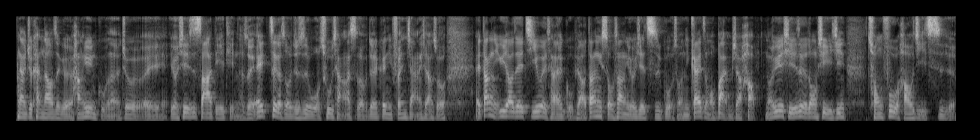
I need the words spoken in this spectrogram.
那就看到这个航运股呢，就诶、有些是杀跌停的，所以诶、这个时候就是我出场的时候，我就跟你分享一下说，诶、当你遇到这些机会才的股票，当你手上有一些持股的时候，你该怎么办比较好？然后因为其实这个东西已经重复好几次了，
